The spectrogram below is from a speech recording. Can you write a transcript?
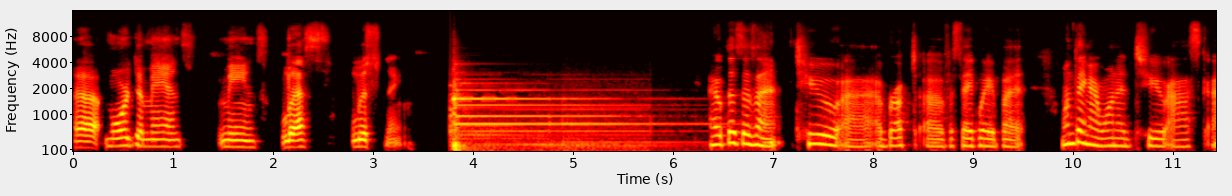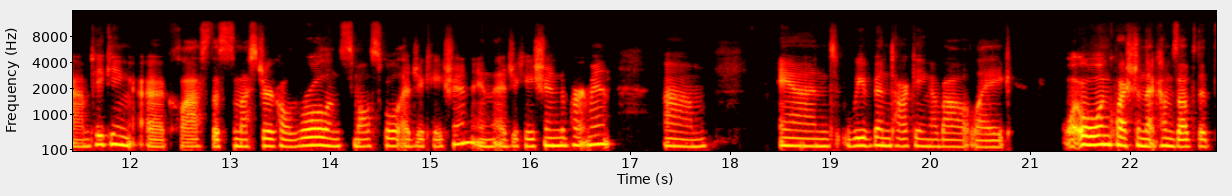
uh, more demands means less listening. I hope this isn't too uh, abrupt of a segue, but one thing I wanted to ask I'm taking a class this semester called Rural and Small School Education in the Education Department. Um, and we've been talking about like one question that comes up that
